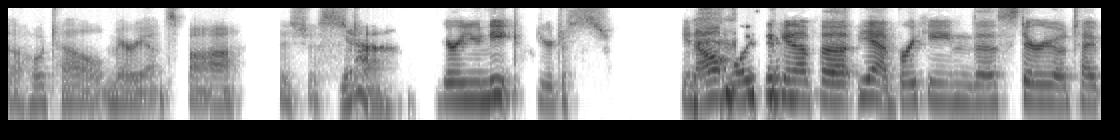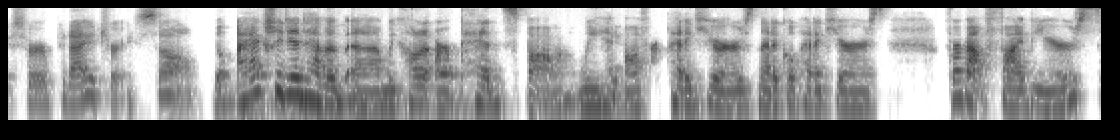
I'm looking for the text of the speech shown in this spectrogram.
a hotel Marriott spa is just yeah very unique. You're just you know always thinking of uh yeah breaking the stereotypes for podiatry. So I actually did have a uh, we call it our ped spa. We yeah. offer pedicures, medical pedicures for about five years,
